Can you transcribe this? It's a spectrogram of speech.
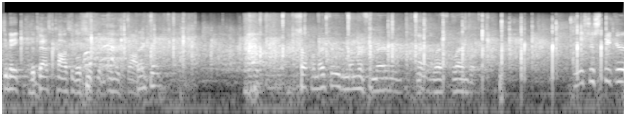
to make the best possible system in this province. Thank you. Supplementary, the member from Niagara West Glanbrook. Mr. Speaker,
